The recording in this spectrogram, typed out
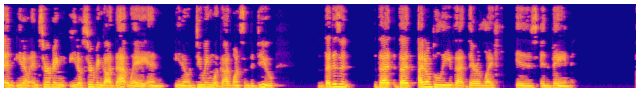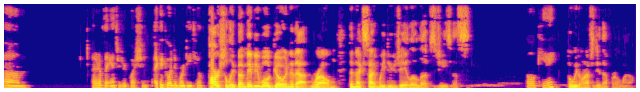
and you know, and serving, you know, serving God that way, and you know, doing what God wants them to do. That isn't that that I don't believe that their life is in vain. Um, I don't know if that answers your question. I could go into more detail. Partially, but maybe we'll go into that realm the next time we do J-Lo Loves Jesus. Okay. But we don't have to do that for a while.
